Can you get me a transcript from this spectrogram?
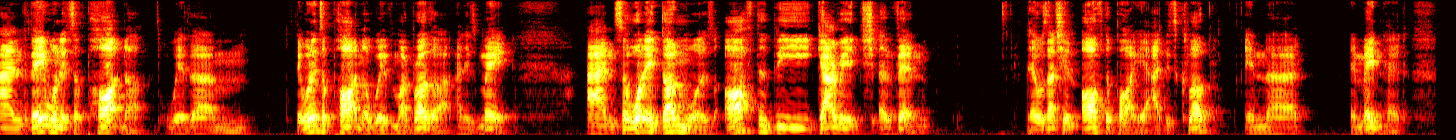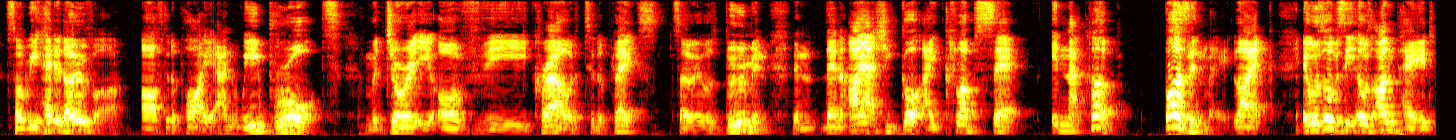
and they wanted to partner with, um, they wanted to partner with my brother and his mate, and so what they'd done was after the garage event, there was actually an after party at this club in uh, in Maidenhead. So we headed over after the party and we brought majority of the crowd to the place. So it was booming. Then then I actually got a club set in that club. Buzzing, mate. Like it was obviously it was unpaid,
